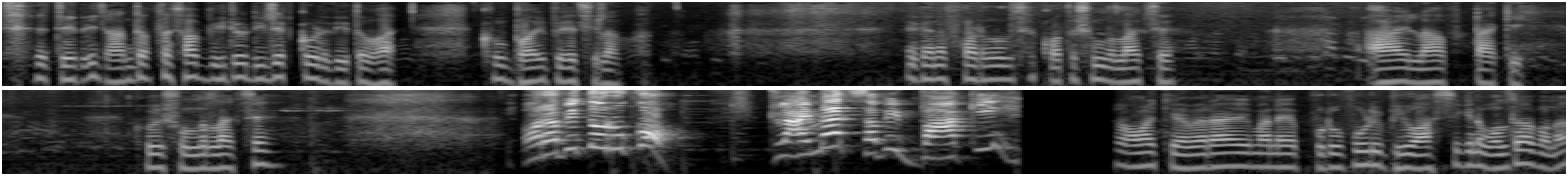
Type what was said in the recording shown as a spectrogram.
যদি জানতে পারতো সব ভিডিও ডিলিট করে দিত ভাই খুব ভয় পেয়েছিলাম এখানে ফটো তুলছে কত সুন্দর লাগছে আই লাভ টাকি খুবই সুন্দর লাগছে और अभी तो रुको क्लाइमैक्स अभी बाकी है আমার ক্যামেরায় মানে পুরোপুরি ভিউ আসছে কিনা বলতে পারবো না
